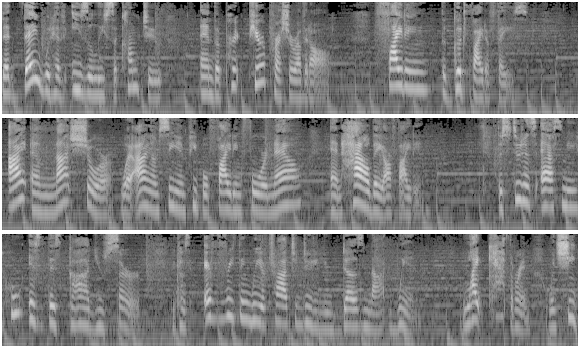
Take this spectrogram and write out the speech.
that they would have easily succumbed to and the pure pressure of it all. Fighting the good fight of faith. I am not sure what I am seeing people fighting for now and how they are fighting. The students asked me, Who is this God you serve? because everything we have tried to do to you does not win. Like Catherine, when she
